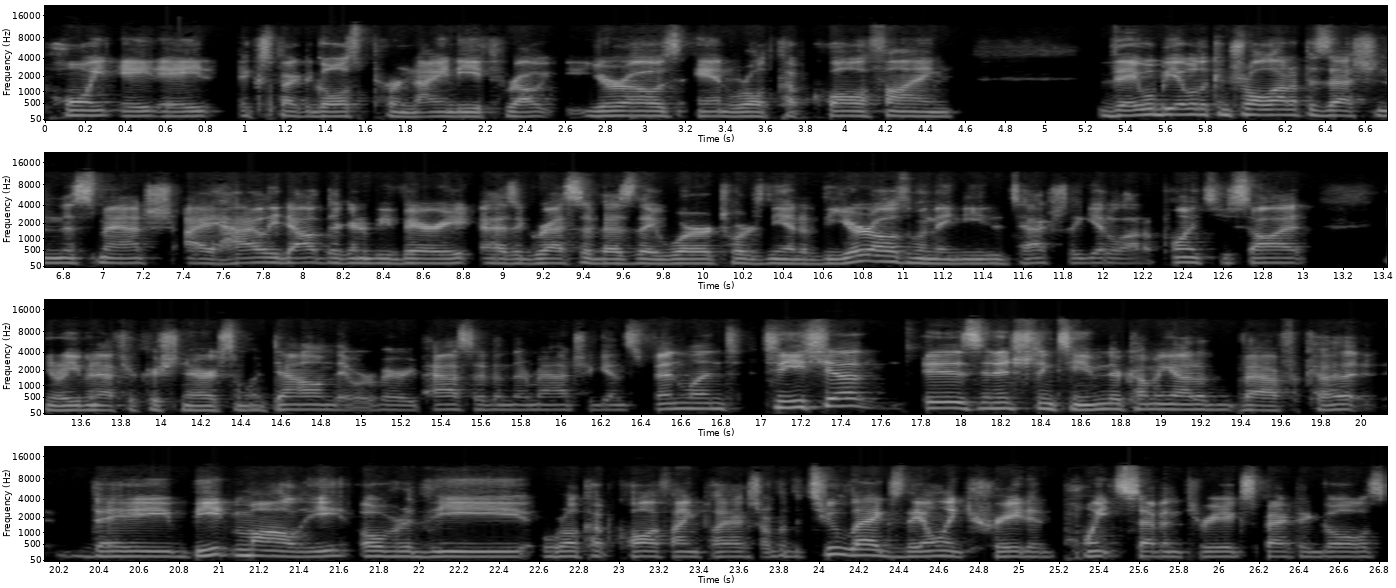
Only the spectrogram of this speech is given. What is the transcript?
0.88 expected goals per 90 throughout Euros and World Cup qualifying. They will be able to control a lot of possession in this match. I highly doubt they're going to be very as aggressive as they were towards the end of the Euros when they needed to actually get a lot of points. You saw it you know, even after Christian Eriksen went down, they were very passive in their match against Finland. Tunisia is an interesting team. They're coming out of Africa. They beat Mali over the World Cup qualifying playoffs. Over the two legs, they only created 0.73 expected goals.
